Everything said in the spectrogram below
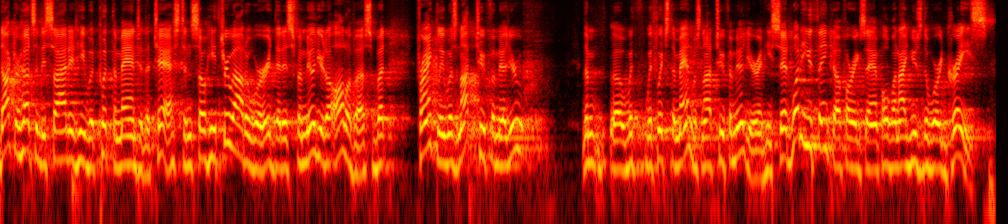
Dr. Hudson decided he would put the man to the test, and so he threw out a word that is familiar to all of us, but frankly was not too familiar, the, uh, with, with which the man was not too familiar. And he said, What do you think of, for example, when I use the word grace?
